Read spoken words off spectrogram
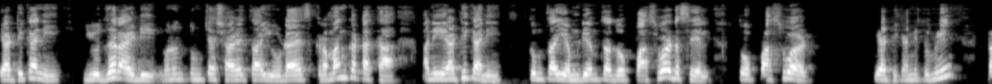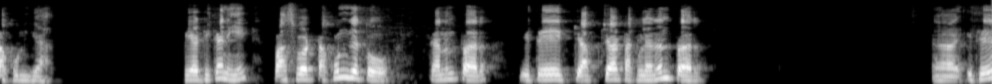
या ठिकाणी युजर आय डी म्हणून तुमच्या शाळेचा युडायस क्रमांक टाका आणि या ठिकाणी तुमचा एमडीएम चा जो पासवर्ड असेल तो पासवर्ड या ठिकाणी तुम्ही टाकून घ्या. या ठिकाणी पासवर्ड टाकून घेतो. त्यानंतर इथे कॅपच्या टाकल्यानंतर इथे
